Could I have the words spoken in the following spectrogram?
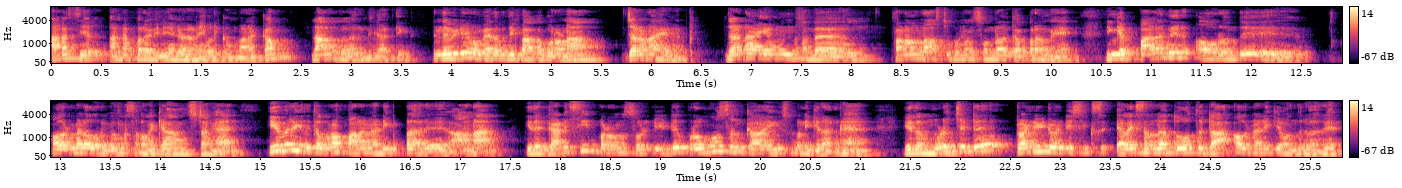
அரசியல் அன்னப்பறவினியர்கள் அனைவருக்கும் வணக்கம். நான் உங்கள் அருண் கார்த்திக். இந்த வீடியோ நம்ம எதை பத்தி பார்க்க போறோம்னா ஜனநாயகம். ஜனநாயகம் அந்த படம் லாஸ்ட் படம் சொன்னதுக்கு அப்புறமே இங்க பல பேர் அவர் வந்து அவர் மேல ஒரு விமர்சனம் வைக்க ஆரம்பிச்சிட்டாங்க. இவர் இதுக்கப்புறம் படம் நடிப்பாரு. ஆனா இதை கடைசி படம்னு சொல்லிட்டு ப்ரொமோஷனுக்காக யூஸ் பண்ணிக்கிறாங்க இதை முடிச்சிட்டு டுவெண்ட்டி டுவெண்ட்டி சிக்ஸ் எலெக்ஷன்ல தோத்துட்டா அவர் நடிக்க வந்துருவாரு.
